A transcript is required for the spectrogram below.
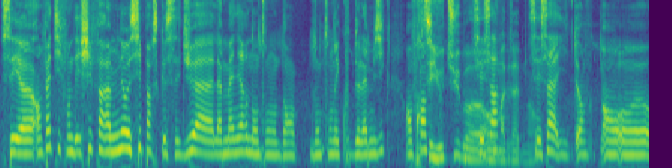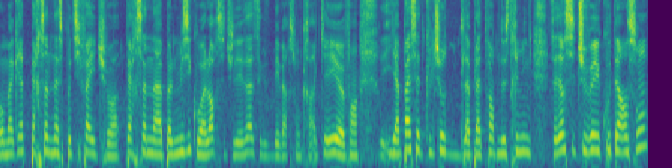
C'est euh, en fait ils font des chiffres faramineux aussi parce que c'est dû à la manière dont on dans- dont on écoute de la musique. En France, C'est YouTube euh, c'est ça. au Maghreb, non c'est ça. il- en- en- au Maghreb, personne n'a Spotify, tu vois. Personne n'a Apple Music ou alors si tu les as, c'est des versions craquées. Enfin, il n'y a pas cette culture de la plateforme de streaming. C'est-à-dire si tu veux écouter un son,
